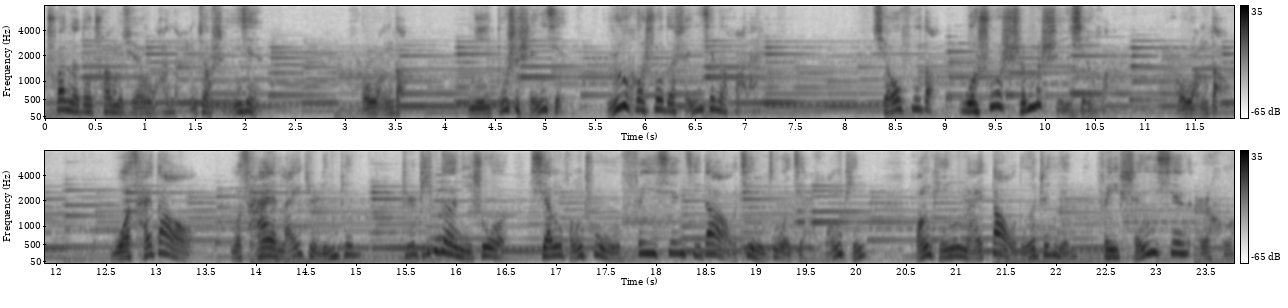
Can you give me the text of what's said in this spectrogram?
穿的都穿不全，我还哪能叫神仙？”猴王道：“你不是神仙，如何说得神仙的话来？”樵夫道：“我说什么神仙话？”猴王道：“我才到，我才来至林边，只听得你说相逢处非仙即道，静坐讲黄庭。黄庭乃道德真言，非神仙而合。”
